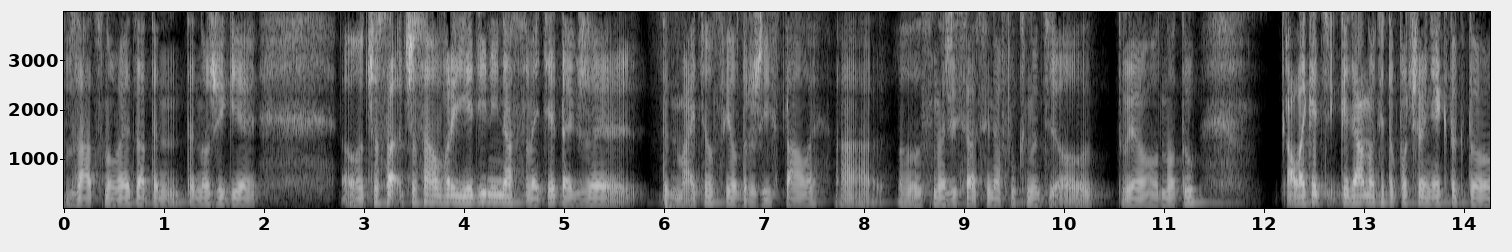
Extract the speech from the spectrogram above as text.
vzácnú vec a ten, ten nožík je čo sa, čo sa hovorí jediný na svete, takže ten majiteľ si ho drží stále a snaží sa asi nafúknuť tú jeho hodnotu. Ale keď, keď áno, keď to počuje niekto, kto o,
